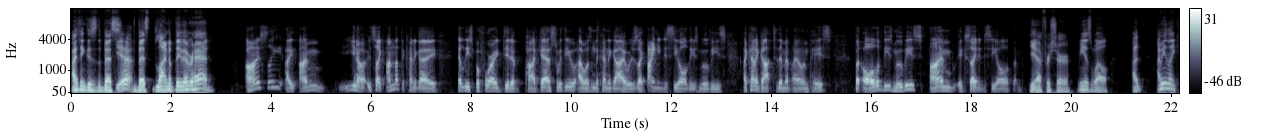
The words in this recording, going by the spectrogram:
I think this is the best. Yeah. The best lineup they've ever had. Honestly, I I'm you know, it's like I'm not the kind of guy at least before I did a podcast with you, I wasn't the kind of guy who was like I need to see all these movies. I kind of got to them at my own pace. But all of these movies, I'm excited to see all of them. Yeah, for sure. Me as well. I I mean like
